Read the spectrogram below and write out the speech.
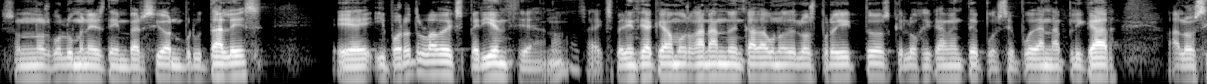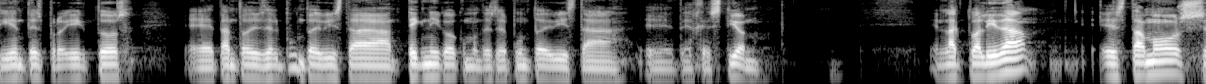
Son unos volúmenes de inversión brutales eh, y por otro lado experiencia, experiencia que vamos ganando en cada uno de los proyectos que lógicamente pues, se puedan aplicar a los siguientes proyectos, eh, tanto desde el punto de vista técnico como desde el punto de vista eh, de gestión. En la actualidad estamos,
